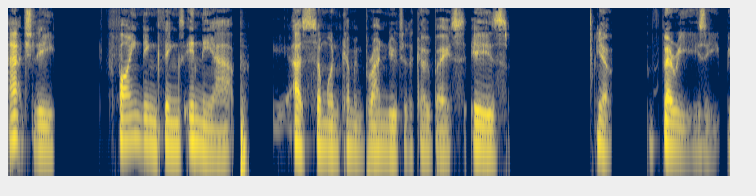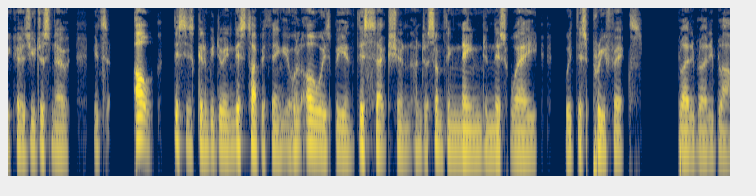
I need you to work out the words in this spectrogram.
Actually, finding things in the app as someone coming brand new to the code base is very easy because you just know it's oh this is going to be doing this type of thing. It will always be in this section under something named in this way with this prefix bloody bloody blah.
